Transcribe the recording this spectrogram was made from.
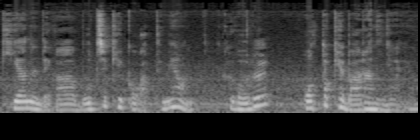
기한을 내가 못 지킬 것 같으면 그거를 어떻게 말하느냐예요.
